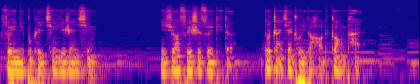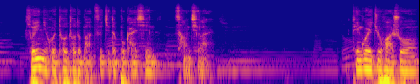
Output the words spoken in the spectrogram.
所以你不可以轻易任性。你需要随时随地的都展现出一个好的状态，所以你会偷偷的把自己的不开心藏起来。听过一句话说，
